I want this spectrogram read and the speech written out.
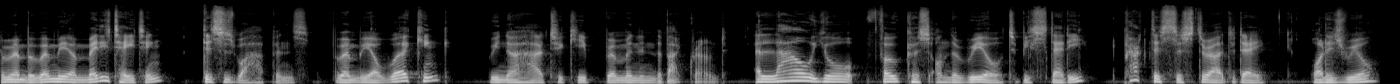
Remember, when we are meditating, this is what happens. But When we are working, we know how to keep Brahman in the background. Allow your focus on the real to be steady. Practice this throughout the day. What is real?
